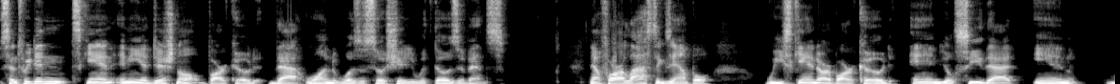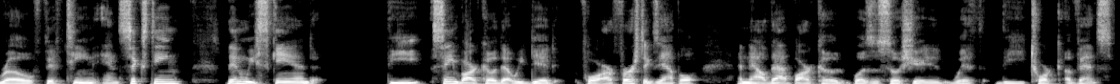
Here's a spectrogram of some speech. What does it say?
since we didn't scan any additional barcode, that one was associated with those events. Now for our last example, we scanned our barcode and you'll see that in row 15 and 16. Then we scanned the same barcode that we did for our first example. And now that barcode was associated with the torque events.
